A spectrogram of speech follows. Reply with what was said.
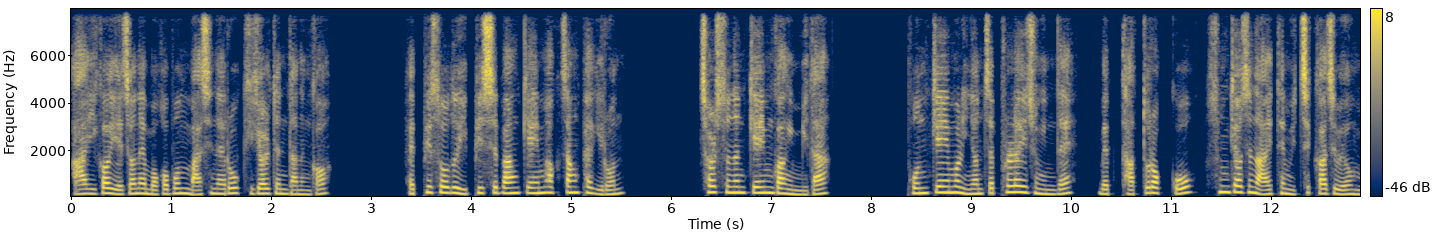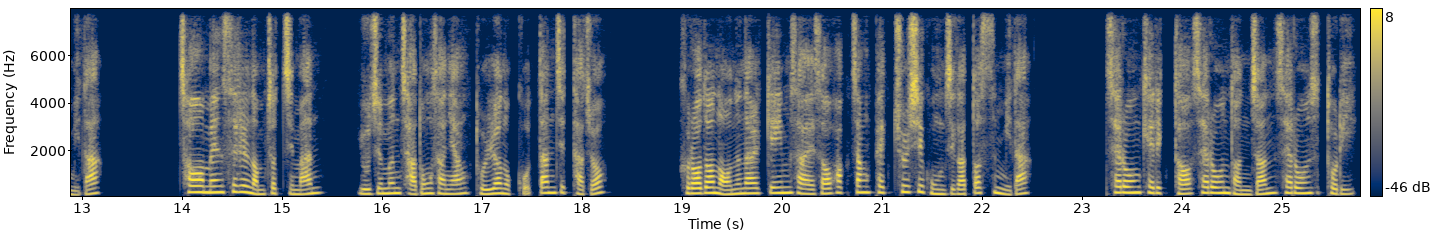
아 이거 예전에 먹어본 맛이네로 귀결된다는 거. 에피소드 2 PC방 게임 확장팩 이론. 철수는 게임광입니다. 본 게임을 2년째 플레이 중인데 맵 다 뚫었고 숨겨진 아이템 위치까지 외웁니다. 처음엔 스릴 넘쳤지만 요즘은 자동사냥 돌려놓고 딴짓하죠. 그러던 어느 날 게임사에서 확장팩 출시 공지가 떴습니다. 새로운 캐릭터, 새로운 던전, 새로운 스토리.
